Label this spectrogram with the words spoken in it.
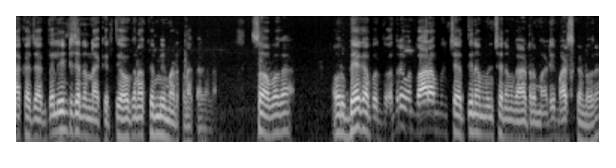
ಹಾಕೋ ಜಾಗದಲ್ಲಿ ಎಂಟು ಜನ ಹಾಕಿರ್ತೀವಿ ಅವಾಗ ನಾವು ಕಮ್ಮಿ ಮಾಡ್ಕೊಳಕ್ಕಾಗಲ್ಲ. ಸೊ ಅವಾಗ ಅವ್ರು ಬೇಗ ಬಂದು ಅಂದರೆ ಒಂದು ವಾರ ಮುಂಚೆ ಹತ್ತು ದಿನ ಮುಂಚೆ ನಮ್ಗೆ ಆರ್ಡ್ರ್ ಮಾಡಿ ಮಾಡಿಸ್ಕೊಂಡವ್ರೆ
